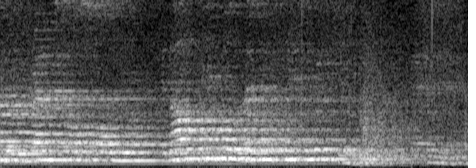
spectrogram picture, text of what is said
and friends also, and all people living in peace with you. Amen.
